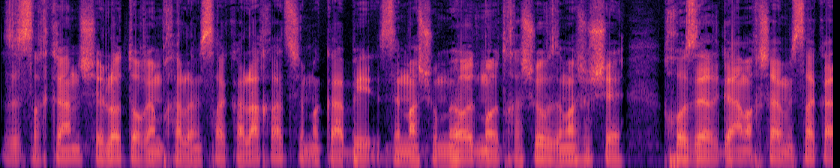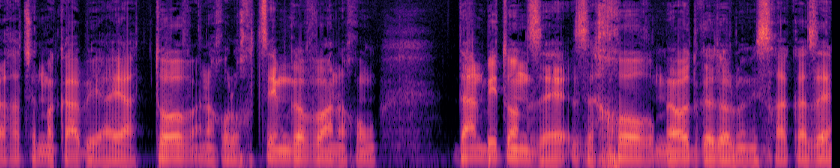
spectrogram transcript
זה שחקן שלא תורם לך למשחק הלחץ של מכבי, זה משהו מאוד מאוד חשוב, זה משהו שחוזר גם עכשיו, משחק הלחץ של מכבי היה טוב, אנחנו לוחצים גבוה, אנחנו... דן ביטון זה, זה חור מאוד גדול במשחק הזה,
